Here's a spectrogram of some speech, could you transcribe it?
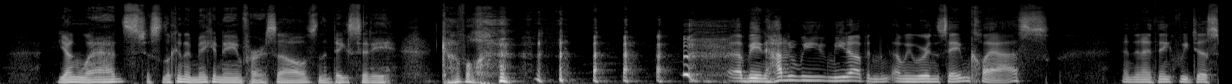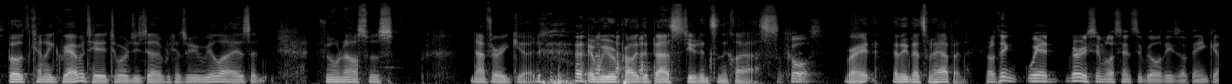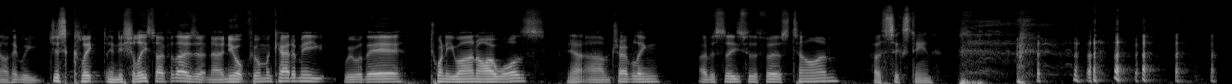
young lads just looking to make a name for ourselves in the big city. Couple. I mean, how did we meet up? And I mean, we were in the same class. And then I think we just both kind of gravitated towards each other because we realized that everyone else was not very good. and we were probably the best students in the class, Of course. Right? I think that's what happened. But I think we had very similar sensibilities, I think, and I think we just clicked initially. So for those that know, New York Film Academy, we were there, 21 I was, Yeah. um, traveling overseas for the first time. I was 16.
